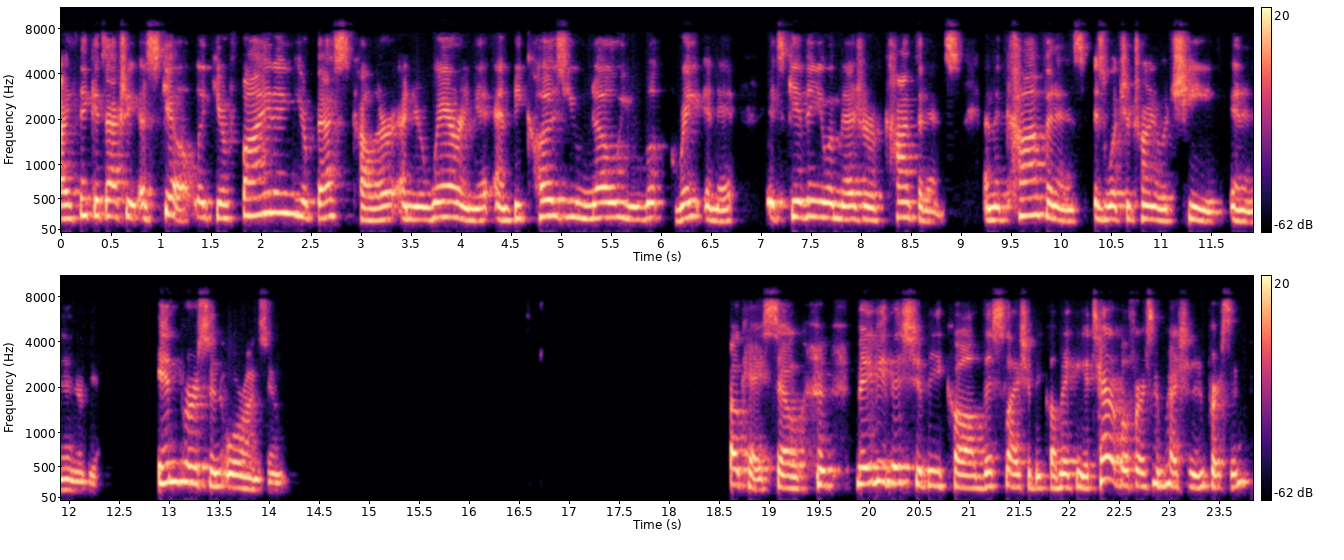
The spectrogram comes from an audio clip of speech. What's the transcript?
I think it's actually a skill. Like you're finding your best color and you're wearing it. And because you know you look great in it, it's giving you a measure of confidence. And the confidence is what you're trying to achieve in an interview, in person or on Zoom. Okay, so maybe this should be called, this slide should be called making a terrible first impression in person,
